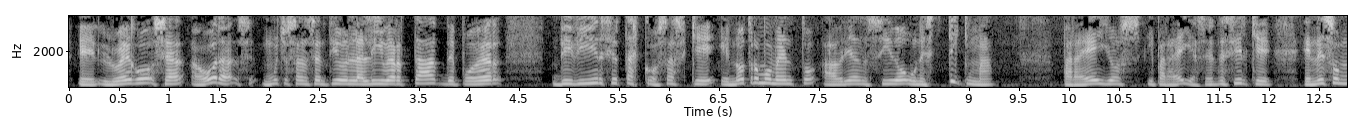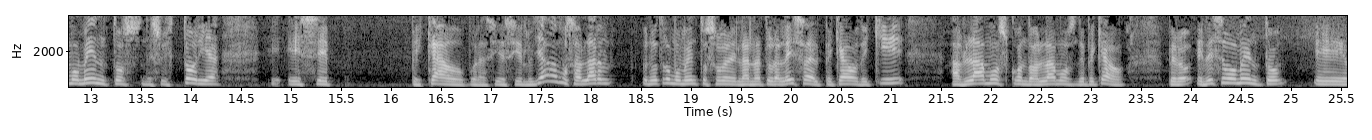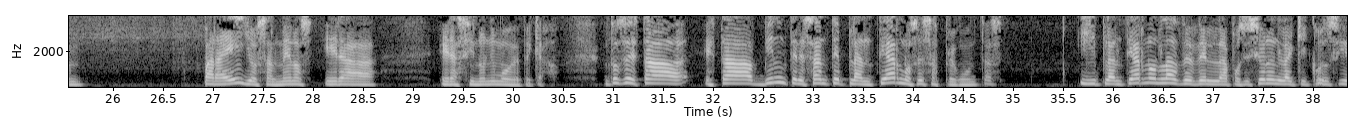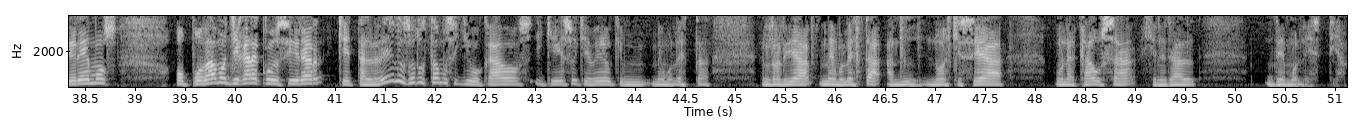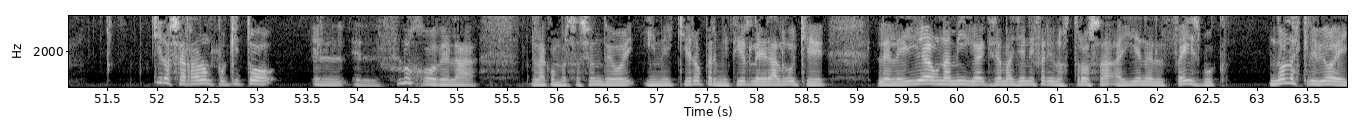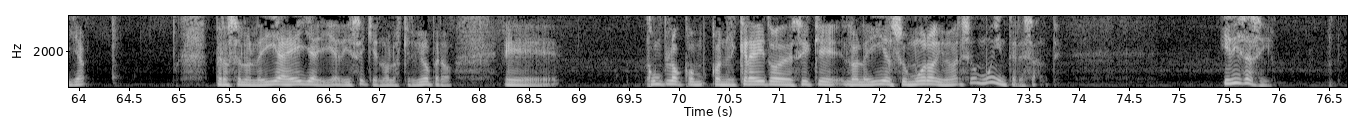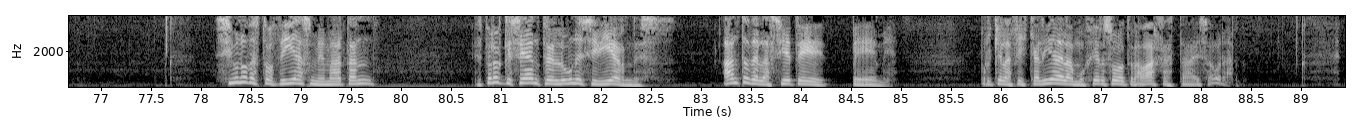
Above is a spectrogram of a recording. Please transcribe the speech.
eh, luego, o sea, ahora muchos han sentido la libertad de poder vivir ciertas cosas que en otro momento habrían sido un estigma para ellos y para ellas. Es decir, que en esos momentos de su historia, ese pecado, por así decirlo, ya vamos a hablar en otro momento sobre la naturaleza del pecado, de qué hablamos cuando hablamos de pecado. Pero en ese momento, eh, para ellos al menos era, era sinónimo de pecado. Entonces está, está bien interesante plantearnos esas preguntas y planteárnoslas desde la posición en la que consideremos o podamos llegar a considerar que tal vez nosotros estamos equivocados y que eso que veo que me molesta, en realidad me molesta a mí, no es que sea una causa general de molestia. Quiero cerrar un poquito el, el flujo de la, la conversación de hoy y me quiero permitir leer algo que le leía a una amiga que se llama Jennifer Inostrosa ahí en el Facebook. No lo escribió ella, pero se lo leía a ella y ella dice que no lo escribió, pero eh, cumplo con, el crédito de decir que lo leí en su muro y me pareció muy interesante. Y dice así, si uno de estos días me matan, espero que sea entre lunes y viernes, antes de las 7 pm, porque la Fiscalía de la Mujer solo trabaja hasta esa hora.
